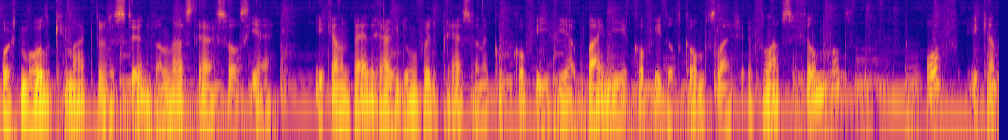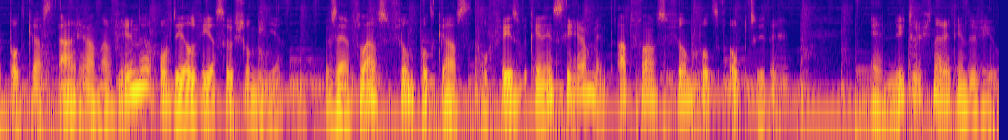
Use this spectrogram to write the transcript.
wordt mogelijk gemaakt door de steun van luisteraars zoals jij. Je kan een bijdrage doen voor de prijs van een kop koffie via buymeacoffee.com slash Vlaamse Filmpot. Of je kan de podcast aanraden aan vrienden of delen via social media. We zijn Vlaamse Filmpodcast op Facebook en Instagram en at Vlaamse Filmpot op Twitter. En nu terug naar het interview.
